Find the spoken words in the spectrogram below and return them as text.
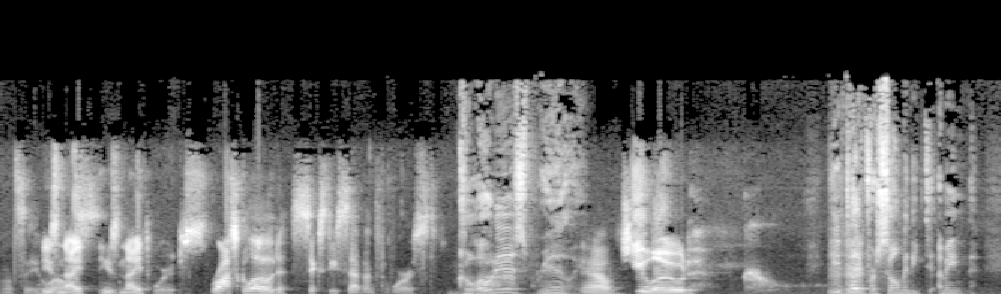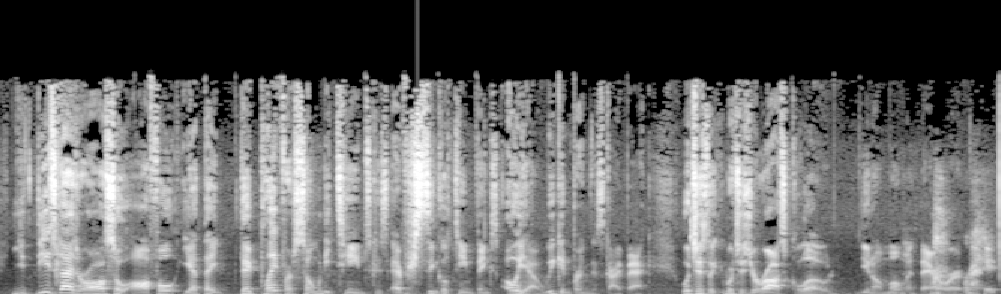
Let's see. He's else? ninth. He's ninth worst. Ross Gload, sixty seventh worst. Gloat is really. Yeah. G load. He played for so many. I mean, you, these guys are all so awful, yet they they play for so many teams because every single team thinks, "Oh yeah, we can bring this guy back," which is which is your Ross Gload, you know, moment there. Where Right.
